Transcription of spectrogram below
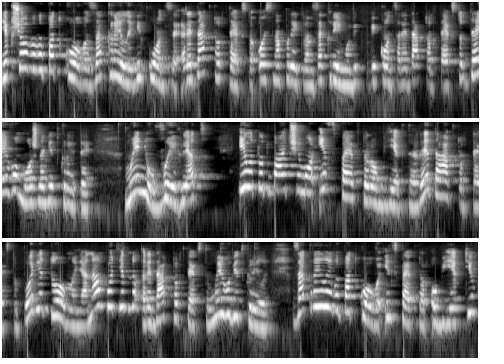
Якщо ви випадково закрили віконце редактор тексту, ось, наприклад, закриємо віконце редактор тексту, де його можна відкрити? Меню Вигляд. І отут бачимо інспектор об'єкти, редактор тексту, повідомлення. Нам потрібно редактор тексту. Ми його відкрили. Закрили випадково інспектор об'єктів,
